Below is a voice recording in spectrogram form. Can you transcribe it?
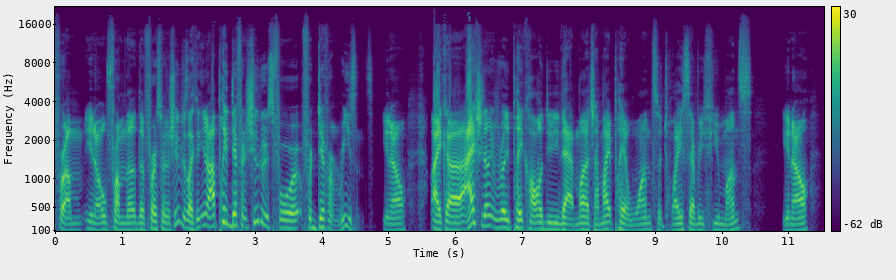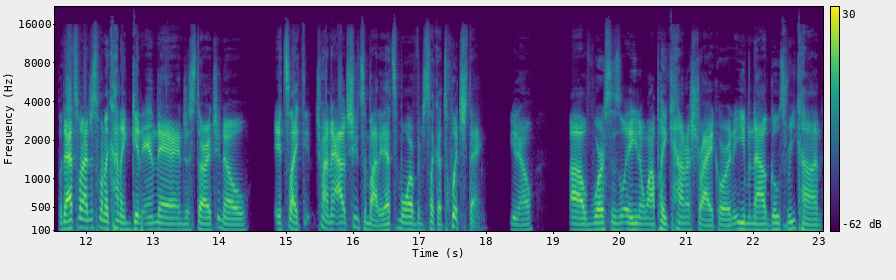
from you know from the the first person shooters. Like you know i play different shooters for for different reasons you know? Like uh, i actually don't even really play call of duty that much. I might play it once or twice every few months you know? But that's when i just want to kind of get in there and just start you know it's like trying to outshoot somebody. That's more of just like a twitch thing you know? Uh versus you know when i play counter-strike or even now ghost recon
